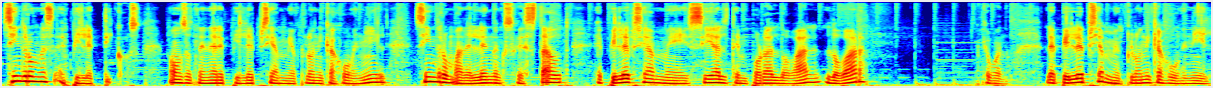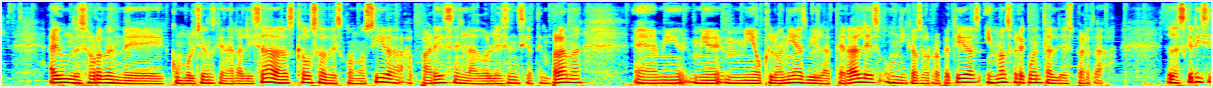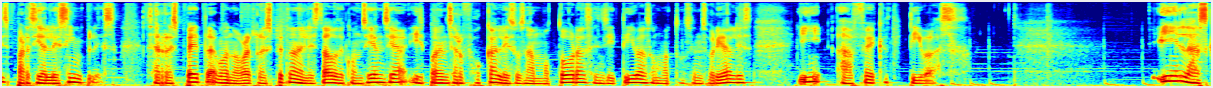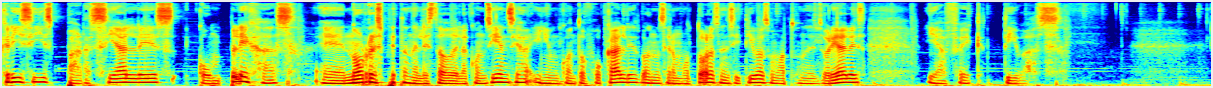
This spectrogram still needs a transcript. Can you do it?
Síndromes epilépticos. Vamos a tener epilepsia mioclónica juvenil, síndrome de Lennox-Gastaut, epilepsia mesial temporal lobar, que bueno, la epilepsia mioclónica juvenil. Hay un desorden de convulsiones generalizadas, causa desconocida, aparece en la adolescencia temprana, eh, mioclonías bilaterales, únicas o repetidas y más frecuente al despertar. Las crisis parciales simples se respeta, bueno, respetan el estado de conciencia y pueden ser focales, o sea, motoras, sensitivas, somatosensoriales y afectivas. Y las crisis parciales complejas eh, no respetan el estado de la conciencia y en cuanto a focales van a ser motoras, sensitivas, somatosensoriales y afectivas.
